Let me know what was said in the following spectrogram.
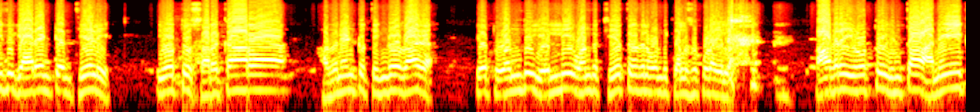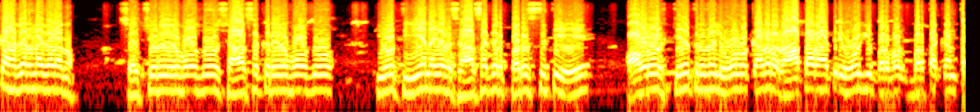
ಐದು ಗ್ಯಾರಂಟಿ ಅಂತ ಹೇಳಿ ಇವತ್ತು ಸರ್ಕಾರ ಹದಿನೆಂಟು ತಿಂಗಳದಾಗ ಇವತ್ತು ಒಂದು ಎಲ್ಲಿ ಒಂದು ಕ್ಷೇತ್ರದಲ್ಲಿ ಒಂದು ಕೆಲಸ ಕೂಡ ಇಲ್ಲ. ಆದ್ರೆ ಇವತ್ತು ಇಂಥ ಅನೇಕ ಹಗರಣಗಳನ್ನು ಸಚಿವರು ಇರ್ಬೋದು, ಶಾಸಕರು ಇರ್ಬೋದು, ಇವತ್ತು ಏನಾಗಿದೆ ಶಾಸಕರ ಪರಿಸ್ಥಿತಿ ಅವ್ರ ಕ್ಷೇತ್ರದಲ್ಲಿ ಹೋಗ್ಬೇಕಾದ್ರೆ ರಾತಾರಾತ್ರಿ ಹೋಗಿ ಬರ್ಬ ಬರ್ತಕ್ಕಂತ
